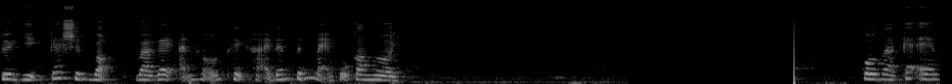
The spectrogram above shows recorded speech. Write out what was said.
tiêu diệt các sinh vật và gây ảnh hưởng thiệt hại đến tính mạng của con người. Cô và các em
